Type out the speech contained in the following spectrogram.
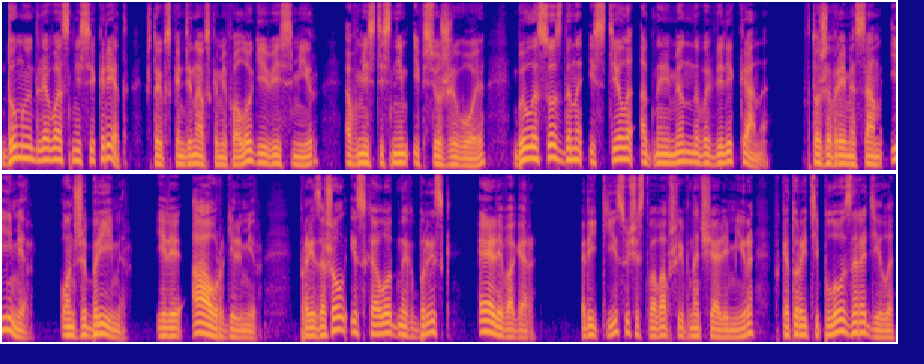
Думаю, для вас не секрет, что и в скандинавской мифологии весь мир а вместе с ним и все живое, было создано из тела одноименного великана. В то же время сам Имир, он же Бример, или Аургельмир, произошел из холодных брызг Эливагар, реки, существовавшей в начале мира, в которой тепло зародило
